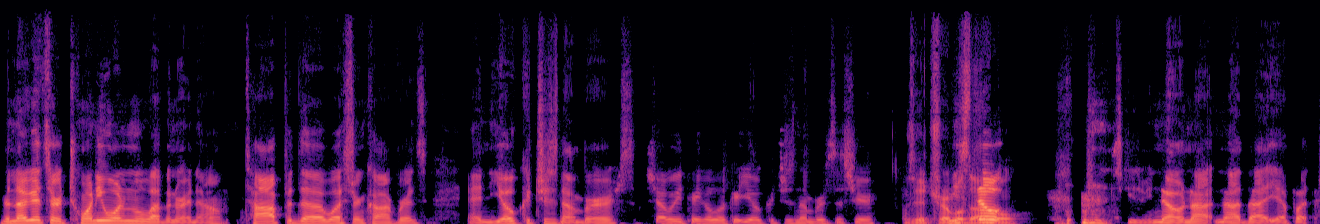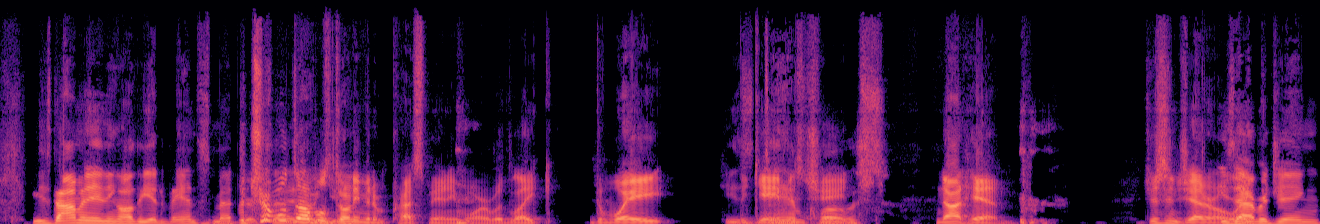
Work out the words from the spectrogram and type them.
The Nuggets are 21 and 11 right now, top of the Western Conference. And Jokic's numbers. Shall we take a look at Jokic's numbers this year? Is it triple double? Excuse me. No, not not that yet. But he's dominating all the advanced metrics. The triple doubles don't even impress me anymore. With like the way He's game has changed. close. not him, just in general. He's like, averaging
